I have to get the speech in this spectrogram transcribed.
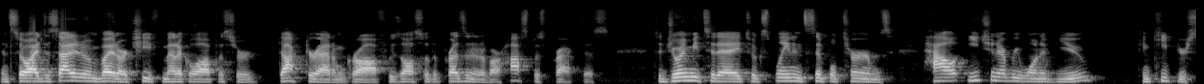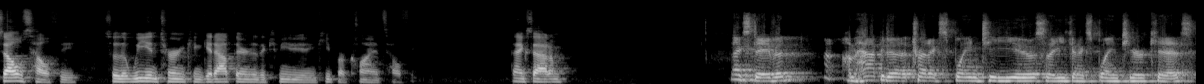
And so I decided to invite our chief medical officer, Dr. Adam Groff, who's also the president of our hospice practice, to join me today to explain in simple terms how each and every one of you can keep yourselves healthy so that we in turn can get out there into the community and keep our clients healthy. Thanks, Adam. Thanks, David. I'm happy to try to explain to you so that you can explain to your kids.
